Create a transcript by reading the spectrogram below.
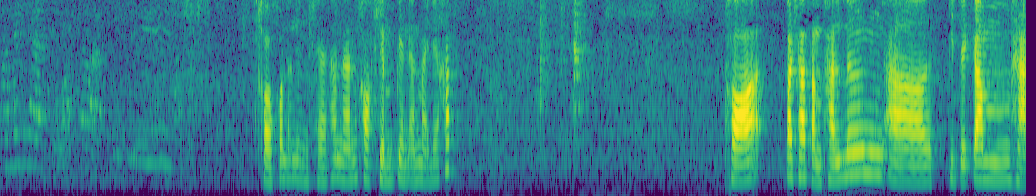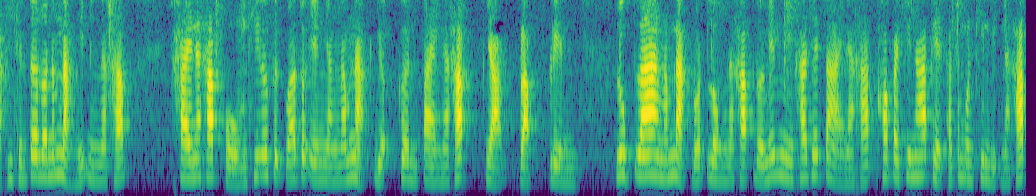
ถ้าไม่แชร์ถือว่าสละขอคนละหนึ่งแชร์เท่านั้น ขอเข็มเปลี่ยนอันใหม่ด้วยครับ ขอ ประชาสัมพันธ์เรื่องเออกิจกรรมหาพรีเซนเตอร์ลดน้ำหนักนิดนึงนะครับ ใครนะครับผมที่รู้สึกว่าตัวเองยังน้ำหนักเยอะเกินไปนะครับ อยากปรับเปลี่ยนรูปร่างน้ำหนักลดลงนะครับ โดยไม่มีค่าใช้จ่ายนะครับ เข้าไปที่หน้าเพจพัฒมนคลินิกนะครับ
